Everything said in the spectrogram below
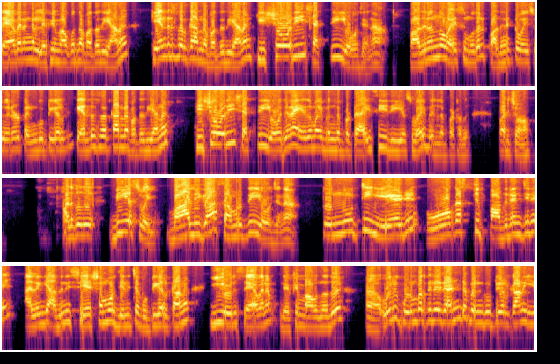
സേവനങ്ങൾ ലഭ്യമാക്കുന്ന പദ്ധതിയാണ് കേന്ദ്ര സർക്കാരിന്റെ പദ്ധതിയാണ് കിഷോരി ശക്തി യോജന. പതിനൊന്ന് വയസ്സ് മുതൽ പതിനെട്ട് വയസ്സ് വരെയുള്ള പെൺകുട്ടികൾക്ക് കേന്ദ്ര സർക്കാരിന്റെ പദ്ധതിയാണ് കിഷോരി ശക്തി യോജന ഏതുമായി ബന്ധപ്പെട്ട് ഐ സി ഡി എസുമായി ബന്ധപ്പെട്ടത്. പഠിച്ചോണം. അടുത്തത് ബി എസ് വൈ ബാലിക സമൃദ്ധി യോജന. തൊണ്ണൂറ്റി ഏഴ് ഓഗസ്റ്റ് പതിനഞ്ചിന് അല്ലെങ്കിൽ അതിന് ശേഷമോ ജനിച്ച കുട്ടികൾക്കാണ് ഈ ഒരു സേവനം ലഭ്യമാവുന്നത്. ഒരു കുടുംബത്തിലെ രണ്ട് പെൺകുട്ടികൾക്കാണ് ഈ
